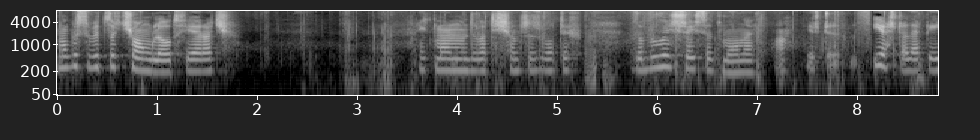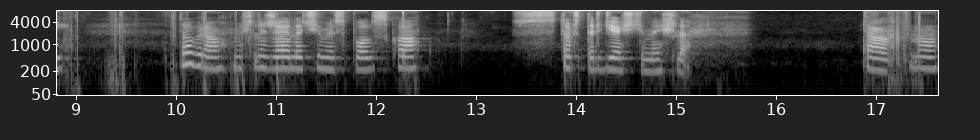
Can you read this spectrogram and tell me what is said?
Mogę sobie co ciągle otwierać. Jak mam 2000 zł. Zdobyłeś 600 monet. A, jeszcze, jeszcze lepiej. Dobra, myślę, że lecimy z Polska. 140 myślę. Tak, no,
